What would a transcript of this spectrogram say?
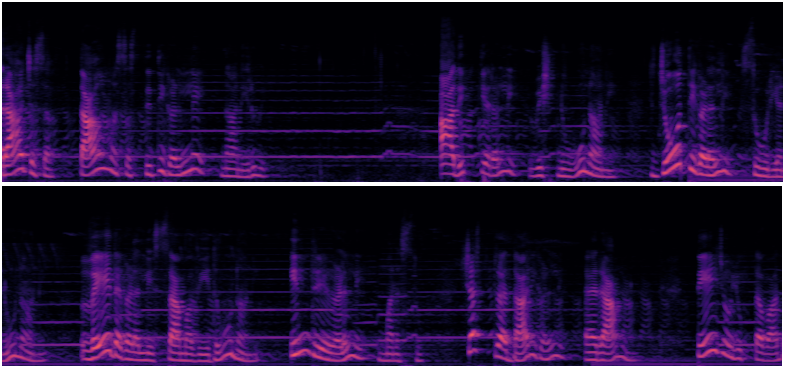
ರಾಜಸ, ತಾಮಸ ಸ್ಥಿತಿಗಳಲ್ಲೇ ನಾನಿರುವೆ. ಆದಿತ್ಯರಲ್ಲಿ ವಿಷ್ಣುವೂ ನಾನೇ, ಜ್ಯೋತಿಗಳಲ್ಲಿ ಸೂರ್ಯನೂ ನಾನೇ, ವೇದಗಳಲ್ಲಿ ಸಾಮವೇದವೂ ನಾನೇ, ಇಂದ್ರಿಯಗಳಲ್ಲಿ ಮನಸ್ಸು, ಶಸ್ತ್ರಧಾರಿಗಳಲ್ಲಿ ರಾಮನು. ತೇಜೋಯುಕ್ತವಾದ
